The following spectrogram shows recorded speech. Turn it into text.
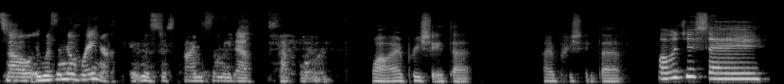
So it was a no brainer. It was just time for me to step forward. Wow, I appreciate that. I appreciate that. What would you say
